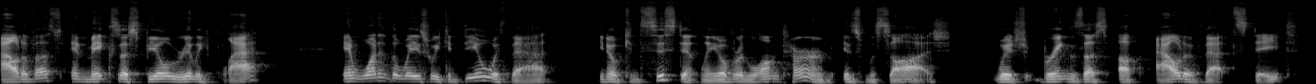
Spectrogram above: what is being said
out of us and makes us feel really flat. And one of the ways we can deal with that you know, consistently over the long term is massage, which brings us up out of that state,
